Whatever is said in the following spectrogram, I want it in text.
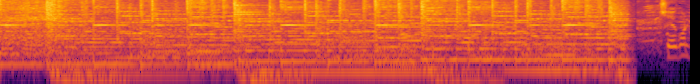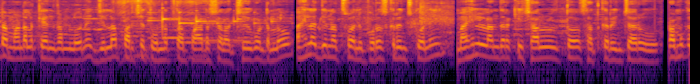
Thank you. చేగుంట మండల కేంద్రంలోని జిల్లా పరిషత్ ఉన్నత పాఠశాల చేగుంటలో మహిళా దినోత్సవాన్ని పురస్కరించుకొని మహిళలందరికీ చాలులతో సత్కరించారు ప్రముఖ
